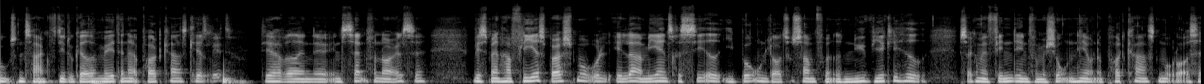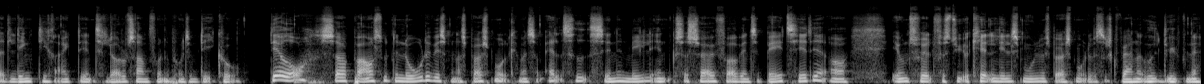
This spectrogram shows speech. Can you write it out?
Tusind, tak, fordi du gad med i den her podcast, Kjeld. Lidt. Det har været en, øh, en sand fornøjelse. Hvis man har flere spørgsmål, eller er mere interesseret i bogen Lotto-samfundet, den nye virkelighed, så kan man finde det informationen her under podcasten, hvor der også er et link direkte ind til lottosamfundet.dk. Derudover, så på afsluttende note, hvis man har spørgsmål, kan man som altid sende en mail ind, så sørger vi for at vende tilbage til det, og eventuelt forstyrre Kjeld en lille smule med spørgsmål, hvis der skulle være noget uddybende.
